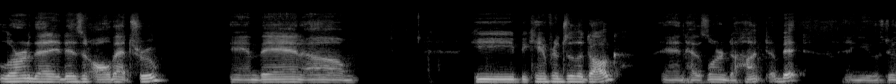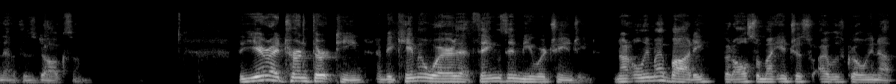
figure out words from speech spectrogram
learned that it isn't all that true. And then um, he became friends with a dog and has learned to hunt a bit, and he was doing that with his dog some. The year I turned 13, I became aware that things in me were changing, not only my body, but also my interests I was growing up.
